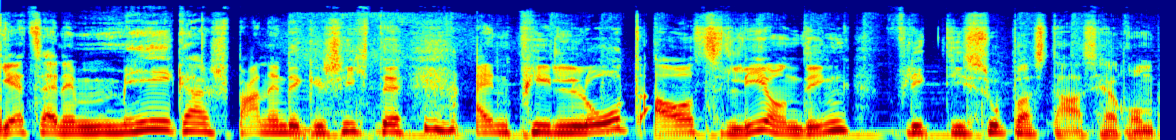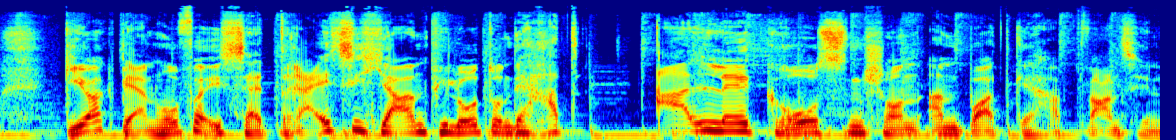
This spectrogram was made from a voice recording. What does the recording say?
Jetzt eine mega spannende Geschichte. Ein Pilot aus Leonding fliegt die Superstars herum. Georg Bernhofer ist seit 30 Jahren Pilot und er hat alle Großen schon an Bord gehabt. Wahnsinn.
